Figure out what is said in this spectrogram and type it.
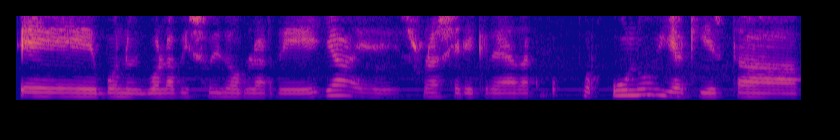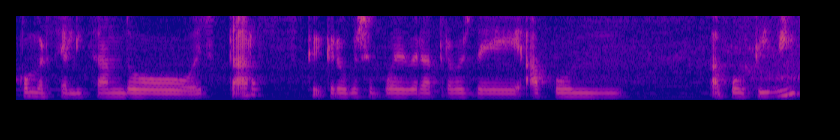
Eh, bueno, igual habéis oído hablar de ella, es una serie creada por Hulu y aquí está comercializando Starz, que creo que se puede ver a través de Apple, Apple TV.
